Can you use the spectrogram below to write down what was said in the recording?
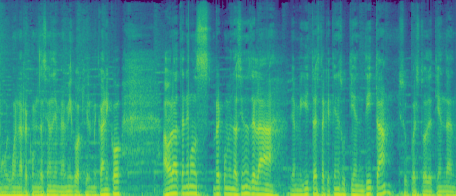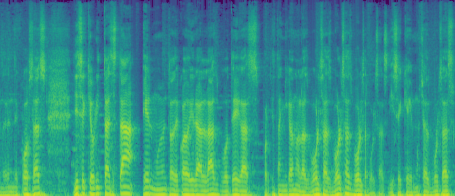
Muy buena recomendación de mi amigo aquí el mecánico. Ahora tenemos recomendaciones de la amiguita esta que tiene su tiendita, su puesto de tienda donde vende cosas. Dice que ahorita está el momento adecuado de ir a las bodegas porque están llegando las bolsas, bolsas, bolsas, bolsas. Dice que muchas bolsas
